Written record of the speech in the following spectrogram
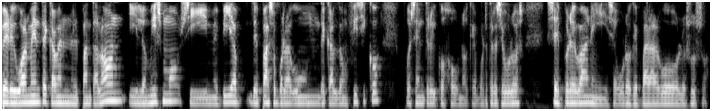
pero igualmente caben en el pantalón y lo mismo, si me pilla de paso por algún decaldón físico, pues entro y cojo uno que por 3 euros se prueban y seguro que para algo los uso.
